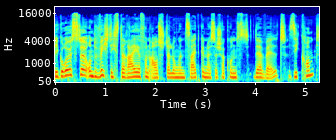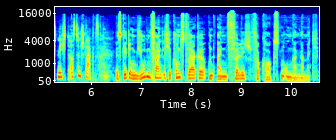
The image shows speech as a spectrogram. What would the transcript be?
die größte und wichtigste Reihe von Ausstellungen zeitgenössischer Kunst der Welt. Sie kommt nicht aus den Schlagzeilen. Es geht um judenfeindliche Kunstwerke und einen völlig verkorksten Umgang damit.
